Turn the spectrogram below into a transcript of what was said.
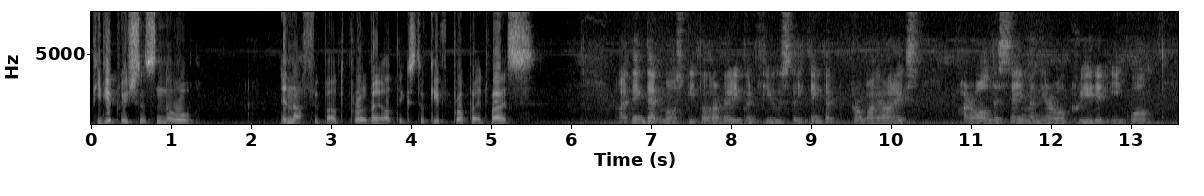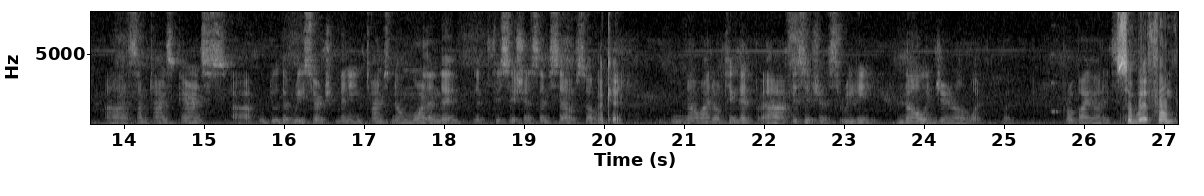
pediatricians know enough about probiotics to give proper advice? I think that most people are very confused. They think that probiotics are all the same and they're all created equal. Uh, sometimes parents uh, who do the research many times know more than the, the physicians themselves. So, okay. no, I don't think that uh, physicians really know in general what, what probiotics So, where from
